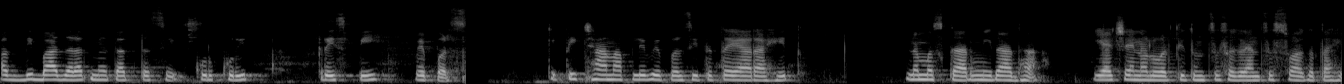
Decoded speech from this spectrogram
अगदी बाजारात मिळतात तसे कुरकुरीत क्रिस्पी वेपर्स किती छान आपले वेपर्स इथं तयार आहेत. नमस्कार मी राधा. या चॅनलवरती तुमचं सगळ्यांचं स्वागत आहे.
